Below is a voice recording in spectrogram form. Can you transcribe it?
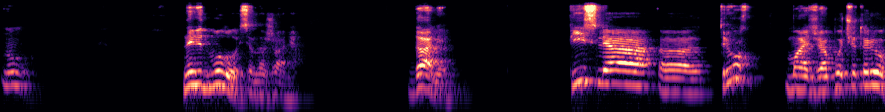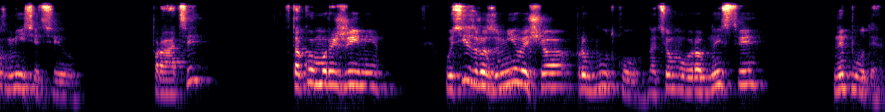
ну, не відбулося, на жаль. Далі. Після е, трьох майже або чотирьох місяців праці в такому режимі, усі зрозуміли, що прибутку на цьому виробництві не буде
